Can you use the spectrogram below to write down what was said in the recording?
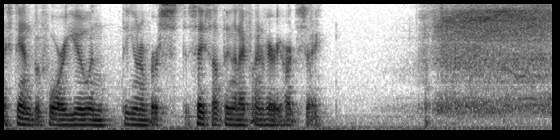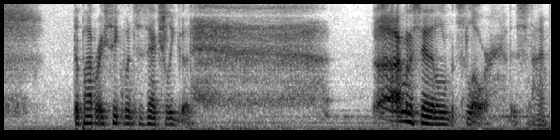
I stand before you and the universe to say something that I find very hard to say. The pod race sequence is actually good. Uh, I'm going to say that a little bit slower this time.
